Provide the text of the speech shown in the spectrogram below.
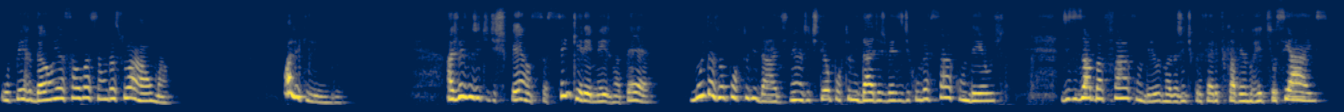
o perdão e a salvação da sua alma. Olha que lindo. Às vezes a gente dispensa, sem querer mesmo até, muitas oportunidades, né? A gente tem a oportunidade, às vezes, de conversar com Deus, de desabafar com Deus, mas a gente prefere ficar vendo redes sociais,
